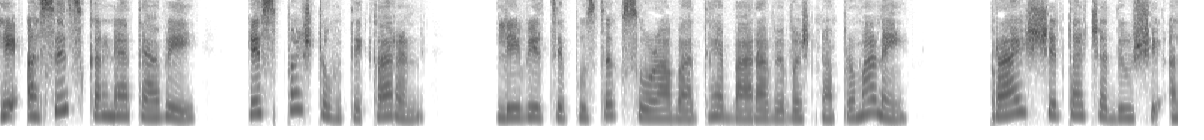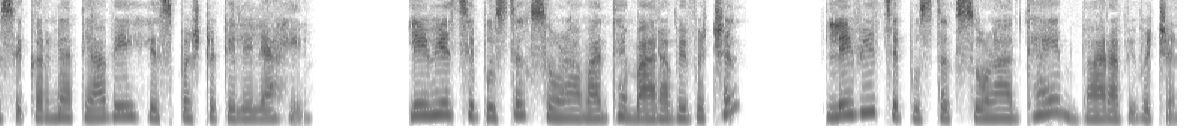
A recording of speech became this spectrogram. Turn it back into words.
हे असेच करण्यात यावे हे स्पष्ट होते कारण लेवीचे पुस्तक सोळावाध्याय बाराव्या वचनाप्रमाणे प्रायश्चिताच्या दिवशी असे करण्यात यावे हे स्पष्ट केलेले आहे. लेवीचे पुस्तक सोळावाध्याय बारावे वचन लेवीचे पुस्तक सोळा अध्याय बारावे वचन.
